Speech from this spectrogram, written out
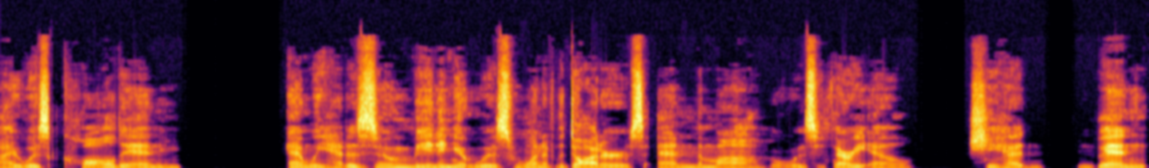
I was called in and we had a Zoom meeting. It was one of the daughters and the mom who was very ill. She had been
